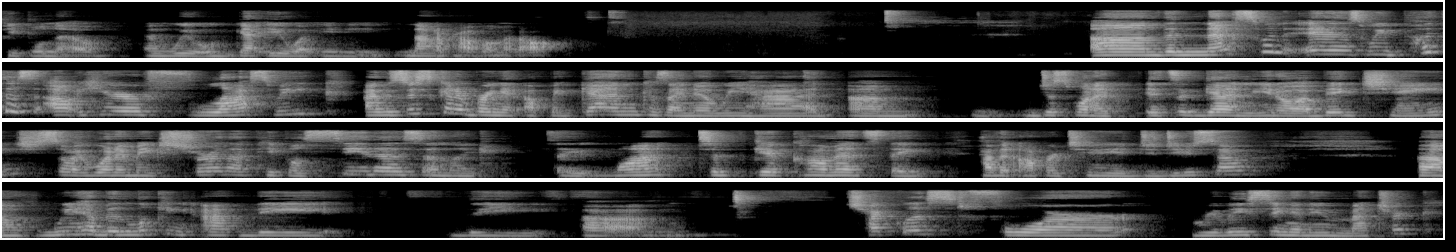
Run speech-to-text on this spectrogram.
people know and we will get you what you need. Not a problem at all. Um, the next one is we put this out here last week. I was just going to bring it up again because I know we had um, just want to, it's again, you know, a big change. So I want to make sure that people see this and like they want to give comments, they have an opportunity to do so. Um, we have been looking at the the um, checklist for releasing a new metric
